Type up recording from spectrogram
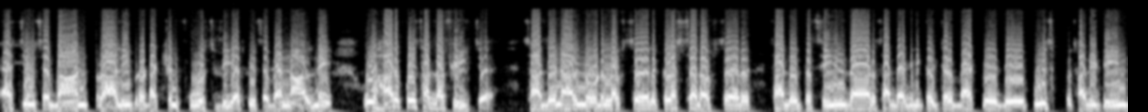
ਐਸਟੀਐਮ ਸਾਹਿਬਾਨ, ਪਰਾਲੀ ਪ੍ਰੋਟੈਕਸ਼ਨ ਫੋਰਸ, ਡੀਐਸਪੀ ਸਾਹਿਬਾਨ ਨਾਲ ਨੇ, ਉਹ ਹਰ ਕੋਈ ਸਾਡਾ ਫੀਲਡ 'ਚ ਹੈ। ਸਾਡੇ ਨਾਲ ਨੋਡਲ ਅਫਸਰ, ਕਲਸਟਰ ਅਫਸਰ, ਸਾਡੇ ਤਹਿਸੀਲਦਾਰ, ਸਾਡਾ ਐਗਰੀਕਲਚਰ ਮਹਿਕਮੇ ਦੇ ਪੁਲਿਸ ਸਾਡੀ ਟੀਮ,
